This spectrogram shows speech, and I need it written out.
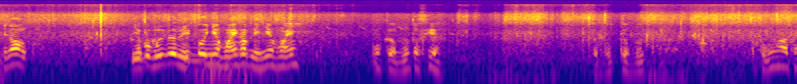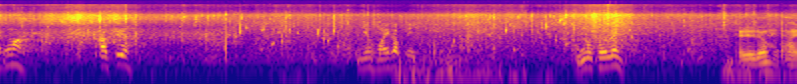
พี่น้องเนี่ยปลาหมึกตัวนี้โอ้ยเนี่ยหอยครับนี่เนี่ยหอยโอ้เกือบรุดตัวเฟียเกือบรุดเกือบรุดเอาถุงมาเอาถุงมาข้าเฟีย เนี่ยหอยครับนี่ถุงมาใส่เลย เดี๋ยวเดี๋ยวเดี๋ยวให้ถ่าย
